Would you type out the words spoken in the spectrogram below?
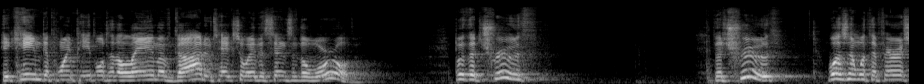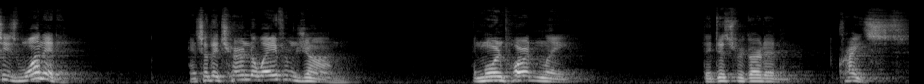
He came to point people to the Lamb of God who takes away the sins of the world. But the truth, the truth wasn't what the Pharisees wanted. And so they turned away from John. And more importantly, they disregarded Christ.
